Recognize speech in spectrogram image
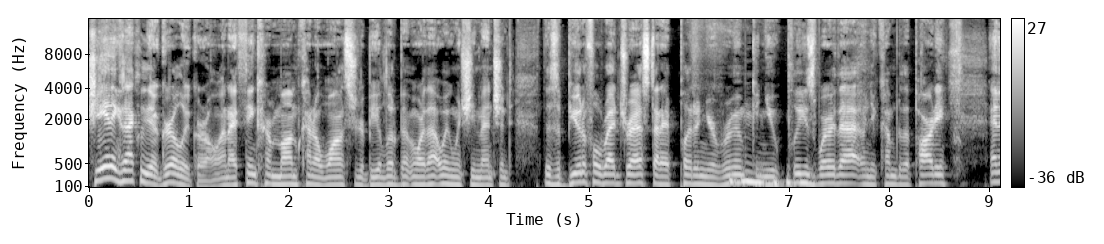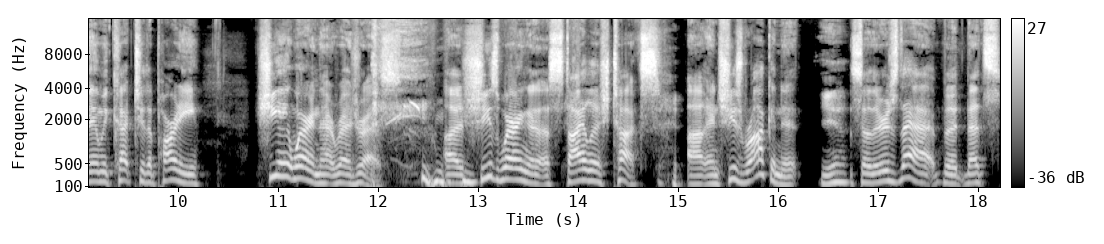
she ain't exactly a girly girl, and I think her mom kind of wants her to be a little bit more that way when she mentioned, There's a beautiful red dress that I put in your room. Can you please wear that when you come to the party? And then we cut to the party. She ain't wearing that red dress. uh, she's wearing a, a stylish tux, uh, and she's rocking it. Yeah. So there's that, but that's.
